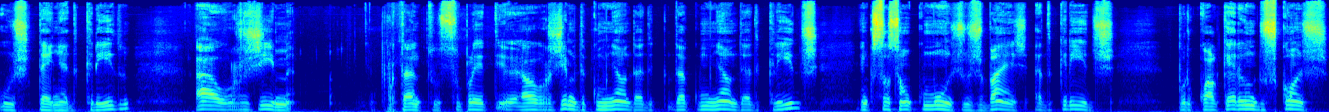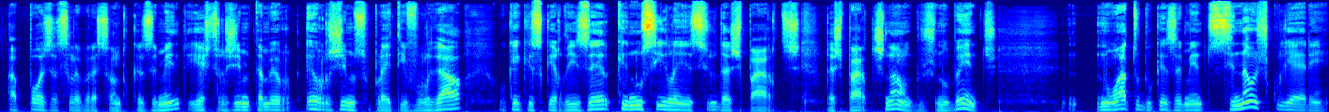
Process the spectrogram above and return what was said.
os tenha adquirido. Há o regime, portanto, há o regime de comunhão da, da comunhão de adquiridos, em que só são comuns os bens adquiridos por qualquer um dos cônjuges após a celebração do casamento, e este regime também é o regime supletivo legal. O que é que isso quer dizer? Que no silêncio das partes, das partes não, dos nobentos, no ato do casamento, se não escolherem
